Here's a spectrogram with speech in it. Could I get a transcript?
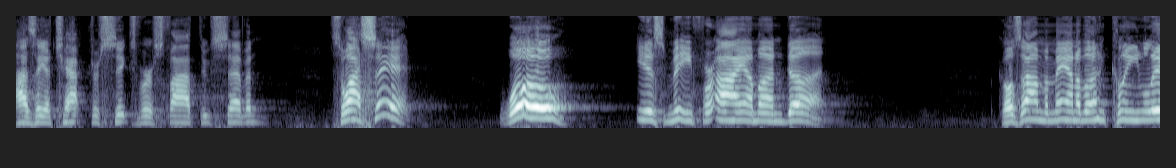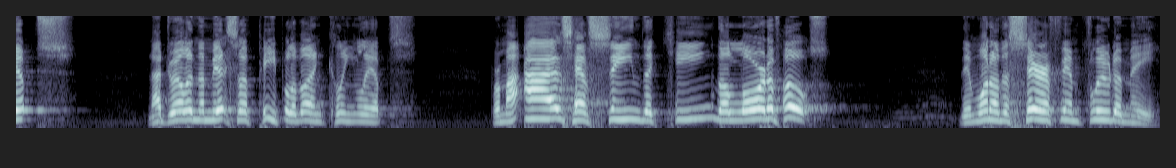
Isaiah chapter 6, verse 5 through 7. So I said, Woe is me, for I am undone because I'm a man of unclean lips, and I dwell in the midst of people of unclean lips. For my eyes have seen the King, the Lord of hosts. Then one of the seraphim flew to me,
